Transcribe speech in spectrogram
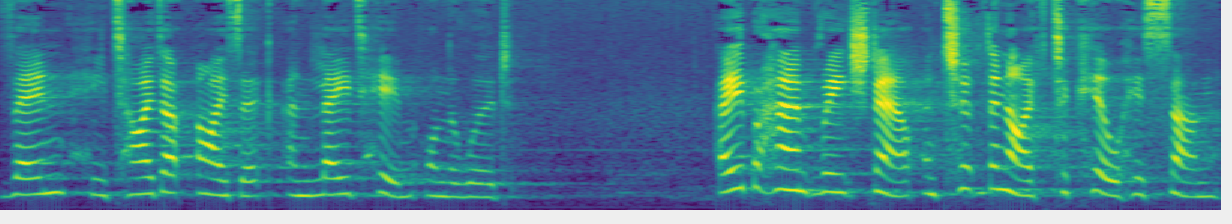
Then he tied up Isaac and laid him on the wood. Abraham reached out and took the knife to kill his son.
